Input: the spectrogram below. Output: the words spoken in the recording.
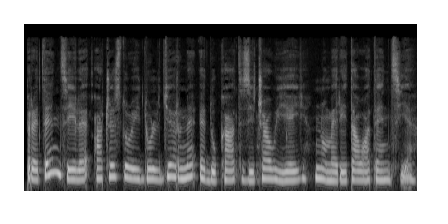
Pretențiile acestui dulgher needucat, ziceau ei, nu meritau atenție.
